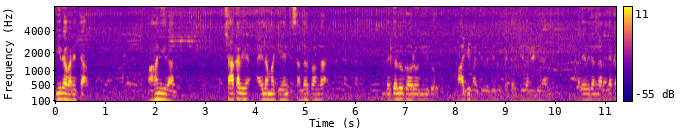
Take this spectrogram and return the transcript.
వీరవనిత మహనీయురాలు చాకలి ఐలమ్మ జయంతి సందర్భంగా పెద్దలు గౌరవనీయులు మాజీ మంత్రి వర్యులు పెద్ద జీవన్ రెడ్డి గారు అదేవిధంగా రజక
